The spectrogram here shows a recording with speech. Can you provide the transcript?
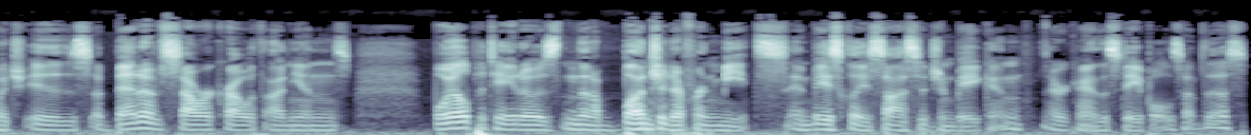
which is a bed of sauerkraut with onions, boiled potatoes, and then a bunch of different meats, and basically sausage and bacon are kind of the staples of this.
